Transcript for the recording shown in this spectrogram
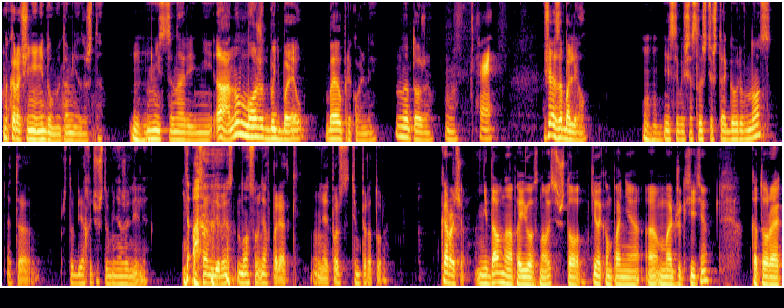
Ну, короче, не, не думаю, там не за что. Ни сценарий, ни... А, ну, может быть, Бейл. Бейл прикольный. Ну, тоже. Еще я заболел. Мгм. Если вы сейчас слышите, что я говорю в нос, это чтобы я хочу, чтобы меня жалели. На самом деле, нос у меня в порядке. У меня просто температура. Короче, недавно появилась новость, что кинокомпания э, Magic City, которая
